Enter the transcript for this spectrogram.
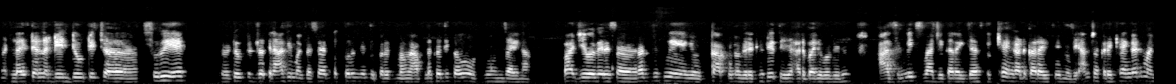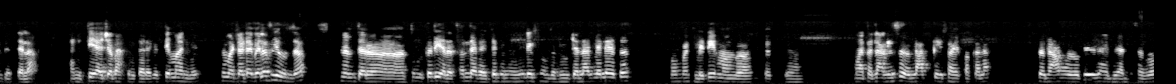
म्हटलं त्यांना डेट ड्युटी सुरू आहे. ड्युटी जाते आधी म्हटलं स्वयंपाक करून देते. परत मग आपलं कधी का हो, होऊन जाईना. भाजी वगैरे स- मी कापून वगैरे ठेवते ते हरभरे वगैरे. आज मिक्स भाजी करायची असते खेंगाट करायचे म्हणजे आमच्याकडे खेंगाट म्हणतात त्याला. आणि तिळाच्या भाकरी करायचे ते मान्य म्हटलं डब्यालाच घेऊन जा. नंतर अं, तुम्ही कधी येतात संध्याकाळी तरी इलेक्शनच्या ड्युट्या लागलेल्या आहेत. मग म्हटले ते मग मग आता लागले सगळं लागते स्वयंपाकाला. तर आंघोळ वगैरे झाली आता सगळं.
